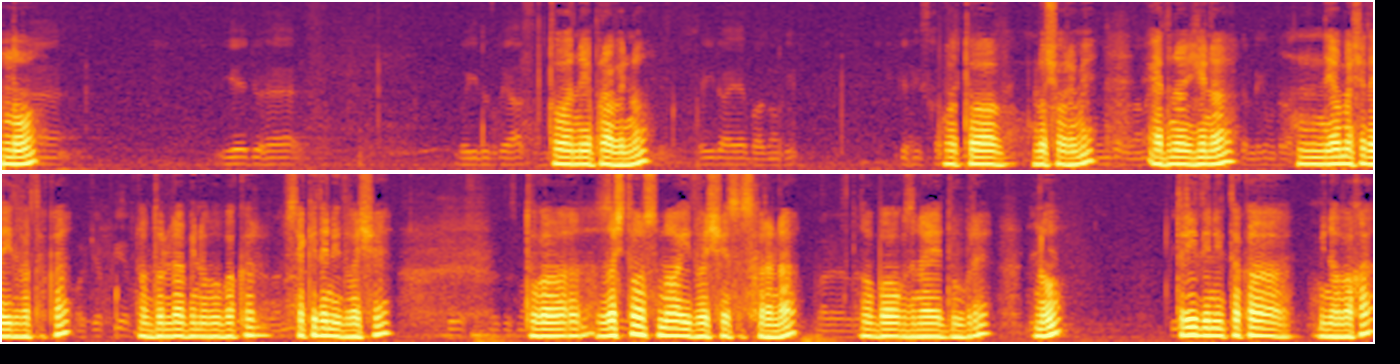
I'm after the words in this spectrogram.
Но това не е правилно. В това лошо време една жена нямаше да идва така. Абдулла бин Абу Бакър всеки ден идваше. Това защо сма идваше с храна? Но Бог знае добре. Но три дни така минаваха.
